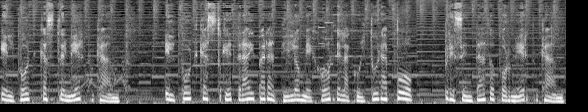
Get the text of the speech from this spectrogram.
El podcast de Nerdcamp. El podcast que trae para ti lo mejor de la cultura pop, presentado por Nerdcamp.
